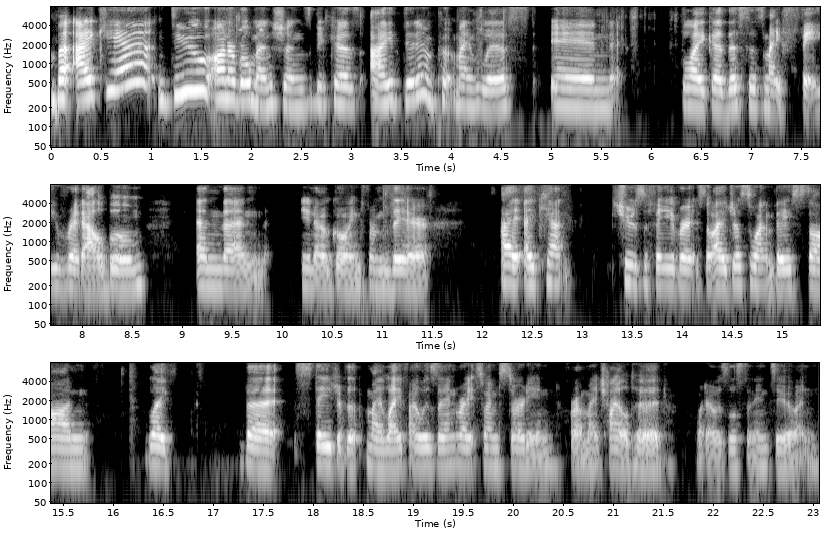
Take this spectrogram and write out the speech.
but I can't do honorable mentions because I didn't put my list in like a this is my favorite album and then you know going from there i i can't choose a favorite so i just went based on like the stage of the, my life i was in right so i'm starting from my childhood what i was listening to and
